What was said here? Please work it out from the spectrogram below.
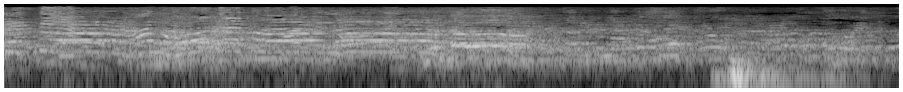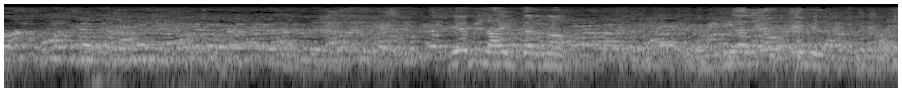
देते हैं हम होगा तो ये भी लाइव करना मीडिया ले आओ ये भी लाइव करेंगे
